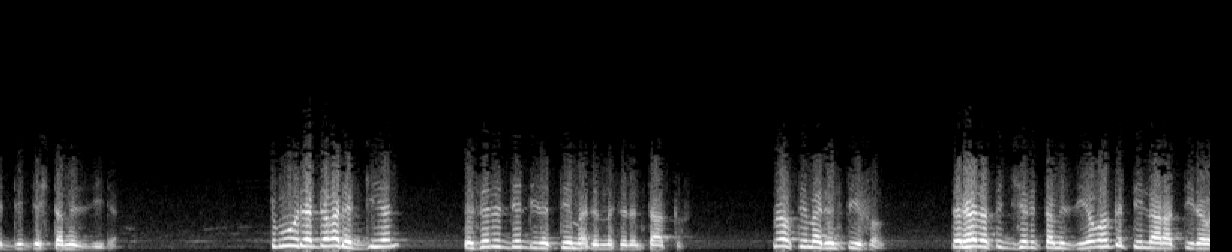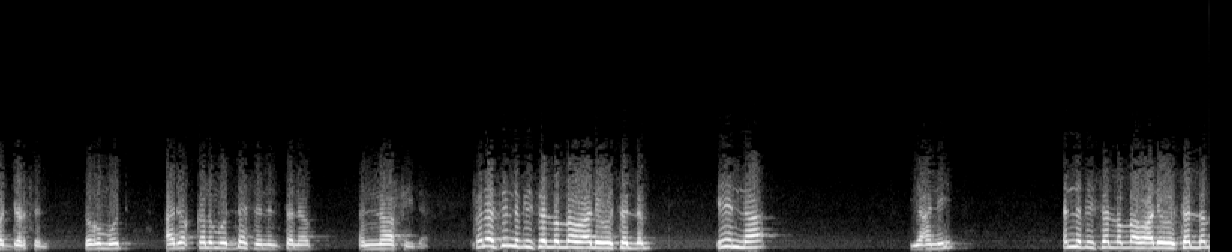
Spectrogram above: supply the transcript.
الدجش تمزيدا تمور الدغا دقيا تسر الدد التيمة مثلا تاكف. ما اغتماد انتيفا تر هذا تجشر التمزيدا وقت لا راتيلا والدرسن تغمود أدق المود نسن انتنط النافلة. فلا النبي صلى الله عليه وسلم. إن يعني النبي صلى الله عليه وسلم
